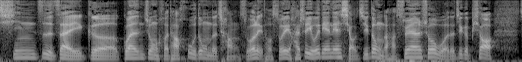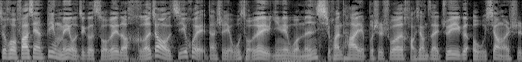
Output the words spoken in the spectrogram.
亲自在一个观众和他互动的场所里头，所以还是有一点点小激动的哈。虽然说我的这个票最后发现并没有这个所谓的合照机会，但是也无所谓，因为我们喜欢他，也不是说好像在追一个偶像，而是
